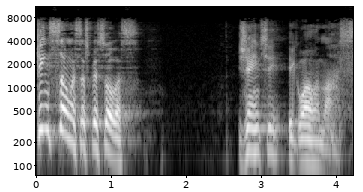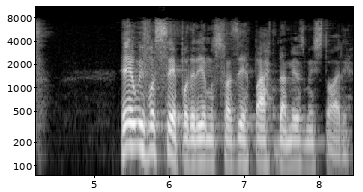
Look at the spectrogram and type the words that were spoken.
Quem são essas pessoas? Gente igual a nós. Eu e você poderíamos fazer parte da mesma história.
